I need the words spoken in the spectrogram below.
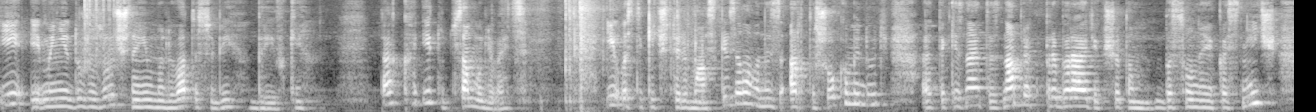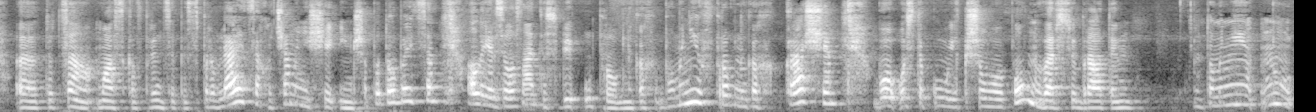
І, і мені дуже зручно їм малювати собі брівки. Так, і тут сам олівець. І ось такі чотири маски взяла. Вони з артишоком йдуть. Е, Такі, знаєте, з набряк прибирають. Якщо там безсонна якась ніч, е, то ця маска, в принципі, справляється. Хоча мені ще інша подобається. Але я взяла, знаєте, собі у пробниках. Бо мені в пробниках краще, бо ось таку, якщо повну версію брати. То мені, ну,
